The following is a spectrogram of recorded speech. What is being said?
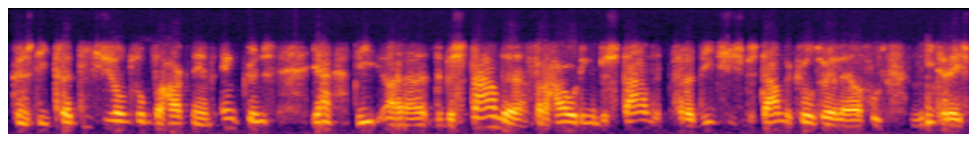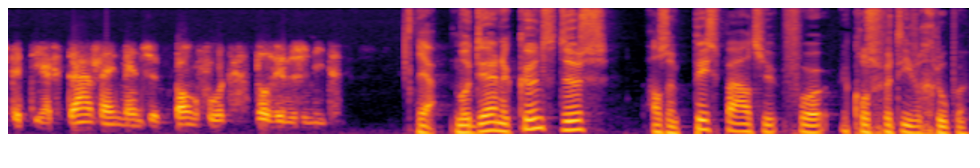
kunst die tradities soms op de hak neemt... en kunst ja, die eh, de bestaande verhoudingen, bestaande tradities... bestaande culturele erfgoed niet respecteert. Daar zijn mensen bang voor, dat willen ze niet. Ja, moderne kunst dus als een pispaaltje voor conservatieve groepen.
